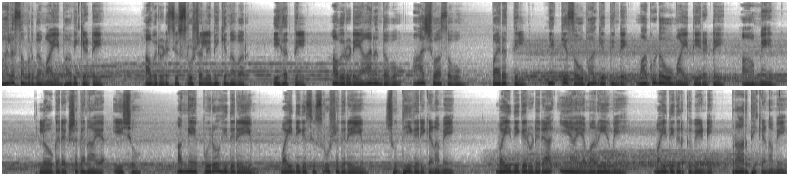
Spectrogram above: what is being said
ഫലസമൃദ്ധമായി ഭവിക്കട്ടെ. അവരുടെ ശുശ്രൂഷ ലഭിക്കുന്നവർ ഇഹത്തിൽ അവരുടെ ആനന്ദവും ആശ്വാസവും പരത്തിൽ നിത്യസൗഭാഗ്യത്തിന്റെ മകുടവുമായി തീരട്ടെ ആമേൻ. ലോകരക്ഷകനായ ഈശോ അങ്ങേ പുരോഹിതരെയും വൈദിക ശുശ്രൂഷകരെയും ശുദ്ധീകരിക്കണമേ. വൈദികരുടെ രാജ്ഞിയായ മറിയമേ വൈദികർക്ക് വേണ്ടി പ്രാർത്ഥിക്കണമേ.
